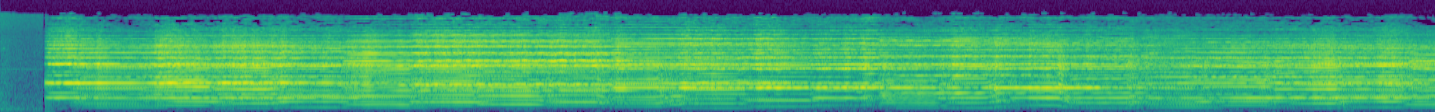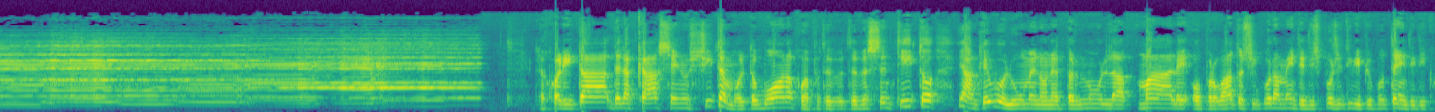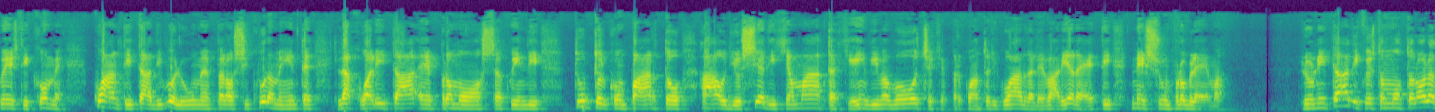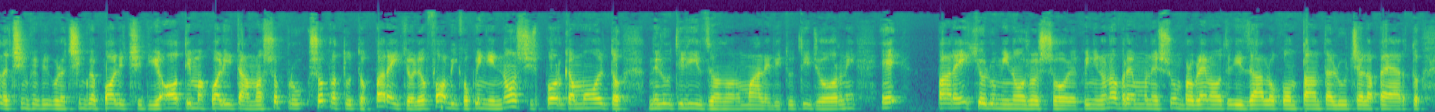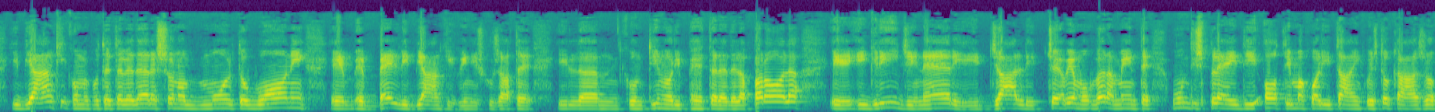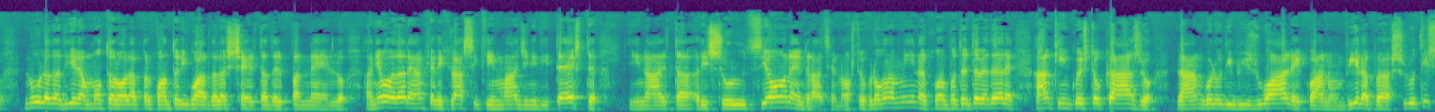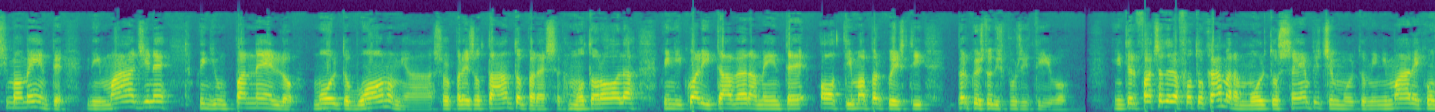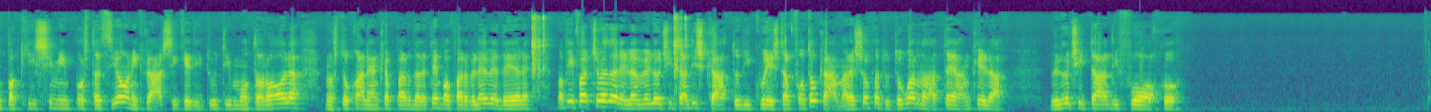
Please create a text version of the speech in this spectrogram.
Qualità della cassa in uscita è molto buona, come potete aver sentito, e anche il volume non è per nulla male. Ho provato sicuramente dispositivi più potenti di questi come quantità di volume, però sicuramente la qualità è promossa, quindi tutto il comparto audio sia di chiamata che in viva voce che per quanto riguarda le varie reti, nessun problema. L'unità di questo Motorola da 5,5 pollici di ottima qualità, ma soprattutto parecchio oleofobico, quindi non si sporca molto nell'utilizzo normale di tutti i giorni e parecchio luminoso il sole, quindi non avremmo nessun problema a utilizzarlo con tanta luce all'aperto. I bianchi, come potete vedere, sono molto buoni e, e belli bianchi, quindi scusate il um, continuo ripetere della parola, e i grigi, i neri, i gialli, cioè abbiamo veramente un display di ottima qualità in questo caso, nulla da dire a Motorola per quanto riguarda la scelta del pannello. Andiamo a vedere anche le classiche immagini di test in alta risoluzione, grazie al nostro programmino, e come potete vedere anche anche in questo caso l'angolo di visuale qua non vira assolutissimamente l'immagine, quindi un pannello molto buono, mi ha sorpreso tanto per essere Motorola, quindi qualità veramente ottima per, questi, per questo dispositivo. Interfaccia della fotocamera molto semplice, molto minimale, con pochissime impostazioni classiche di tutti i Motorola, non sto qua neanche a perdere tempo a farvele vedere, ma vi faccio vedere la velocità di scatto di questa fotocamera e soprattutto guardate anche la velocità di fuoco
